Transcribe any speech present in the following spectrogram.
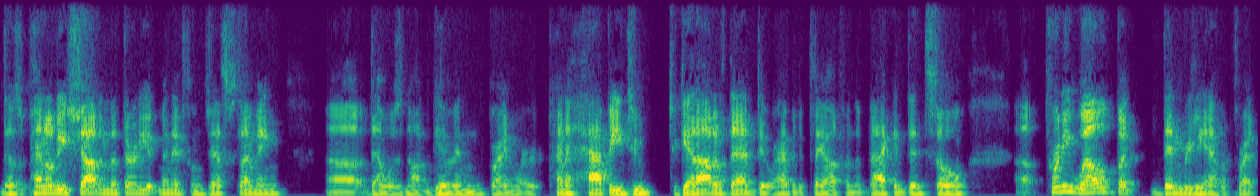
there was a penalty shot in the 30th minute from Jess Fleming uh, that was not given. Brighton were kind of happy to to get out of that. They were happy to play out from the back and did so uh, pretty well, but didn't really have a threat.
